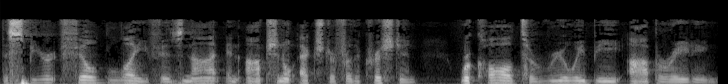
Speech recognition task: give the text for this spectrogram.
the spirit filled life is not an optional extra for the Christian. We're called to really be operating,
